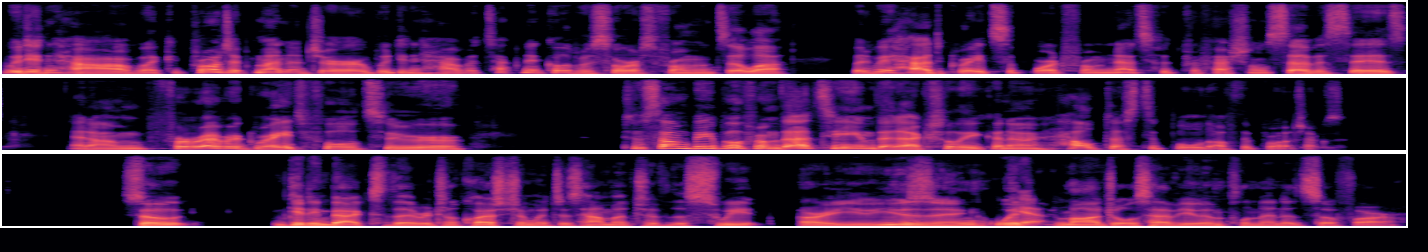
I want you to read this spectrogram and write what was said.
we didn't have like a project manager, we didn't have a technical resource from Mozilla, but we had great support from NetSuite Professional Services. And I'm forever grateful to to some people from that team that actually kind of helped us to pull off the project. So getting back to the original question, which is how much of the suite are you using? Which Yeah. modules have you implemented so far?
